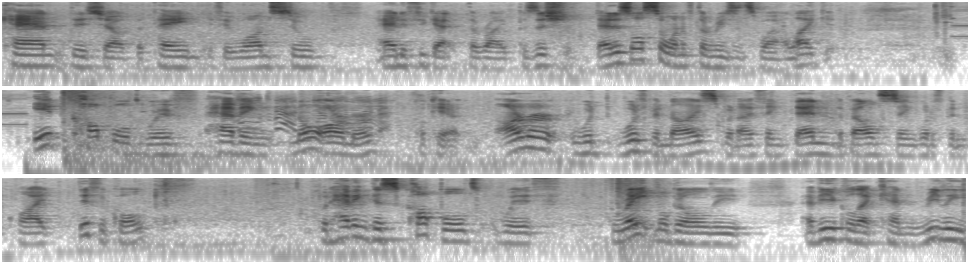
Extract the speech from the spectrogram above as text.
can dish out the pain if it wants to and if you get the right position. That is also one of the reasons why I like it. It coupled with having no armor, okay, armor would, would have been nice, but I think then the balancing would have been quite difficult. But having this coupled with great mobility, a vehicle that can really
